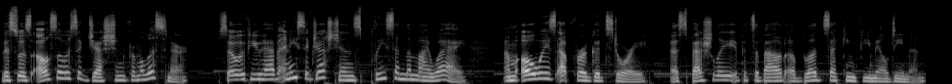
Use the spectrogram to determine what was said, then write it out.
This was also a suggestion from a listener, so if you have any suggestions, please send them my way. I'm always up for a good story, especially if it's about a blood sucking female demon.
